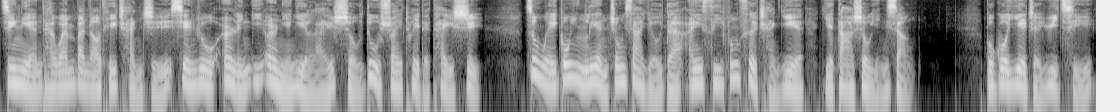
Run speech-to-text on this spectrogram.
今年台湾半导体产值陷入二零一二年以来首度衰退的态势，作为供应链中下游的 IC 封测产业也大受影响。不过业者预期，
